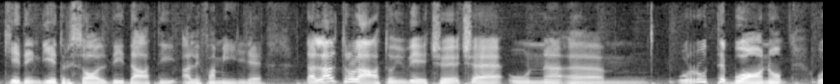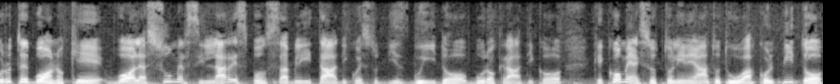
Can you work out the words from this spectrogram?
chiede indietro i soldi dati alle famiglie. Dall'altro lato invece c'è un, um, un Rutte buono, un Rutte buono che vuole assumersi la responsabilità di questo disguido burocratico che come hai sottolineato tu ha colpito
